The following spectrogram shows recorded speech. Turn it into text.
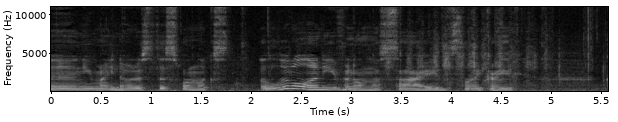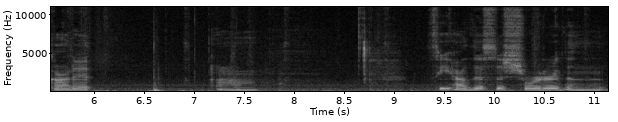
And you might notice this one looks a little uneven on the sides, like I got it. Um, see how this is shorter than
